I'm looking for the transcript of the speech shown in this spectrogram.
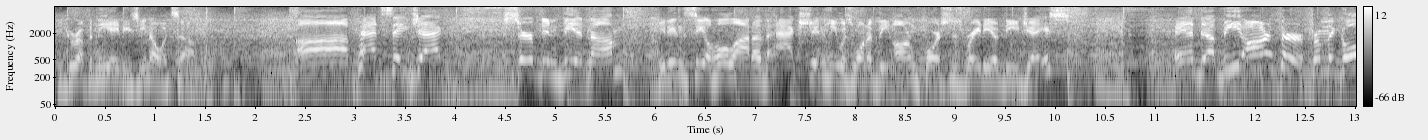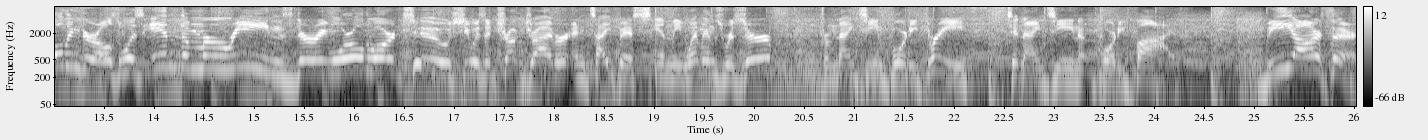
He grew up in the 80s. You know what's up. Uh, Pat Sajak served in Vietnam. He didn't see a whole lot of action. He was one of the Armed Forces radio DJs. And uh, Bea Arthur from the Golden Girls was in the Marines during World War II. She was a truck driver and typist in the Women's Reserve from 1943 to 1945. Bea Arthur.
